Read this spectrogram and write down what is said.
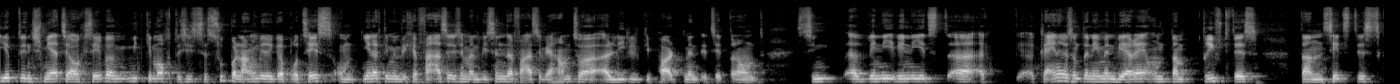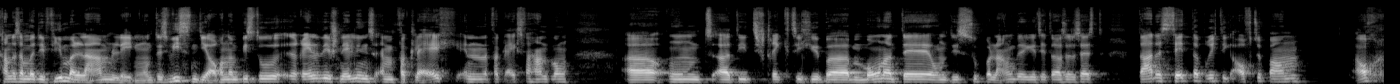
ich habe den Schmerz ja auch selber mitgemacht. Das ist ein super langwieriger Prozess und je nachdem, in welcher Phase ist, ich meine, wir sind in der Phase, wir haben zwar ein Legal Department etc. und sind, äh, wenn ich, wenn ich jetzt äh, ein kleineres Unternehmen wäre und dann trifft das, dann setzt das, kann das einmal die Firma lahmlegen und das wissen die auch und dann bist du relativ schnell in einem Vergleich, in einer Vergleichsverhandlung äh, und die streckt sich über Monate und ist super langwierig etc. Also das heißt, da das Setup richtig aufzubauen, auch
